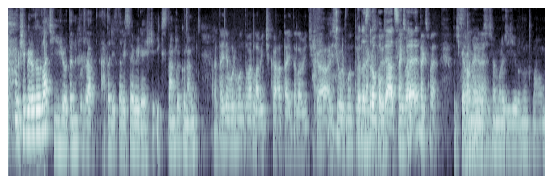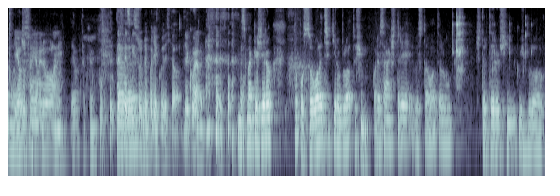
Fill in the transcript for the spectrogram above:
Však do toho tlačí, že jo, ten pořád. A tady, tady se vyjde ještě x stánků jako navíc. A tady jde odmontovat lavička a tady ta lavička a když je odmontujeme, Tohle strom pokácíme. Tak jsme, tak jsme Počkej, tam nevím, jestli jsme mohli říct, že odmontováme. Jo, to jsme měli dovolený. Jo, tak jo. Technický služby poděkuji teďka. Děkujem. My jsme každý rok to posouvali, třetí rok bylo tuším 54 vystavovatelů, čtvrtý ročník už bylo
